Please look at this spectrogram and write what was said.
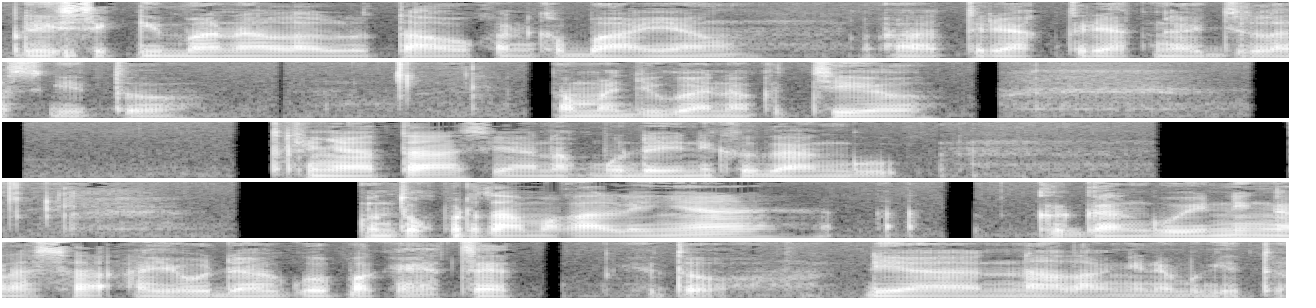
berisik gimana lalu tahu kan kebayang eh, teriak-teriak nggak jelas gitu. Sama juga anak kecil. Ternyata si anak muda ini keganggu. Untuk pertama kalinya keganggu ini ngerasa ayo udah gue pakai headset gitu. Dia nalanginnya begitu.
